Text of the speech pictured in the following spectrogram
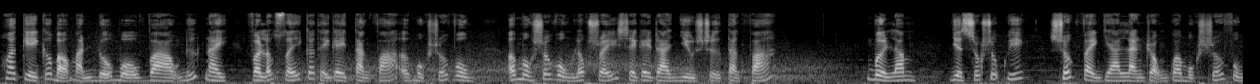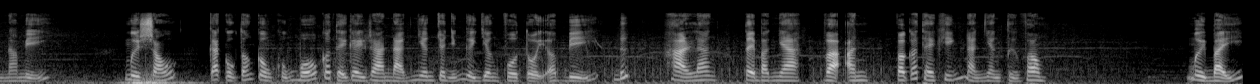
Hoa Kỳ có bão mạnh đổ bộ vào nước này và lốc xoáy có thể gây tàn phá ở một số vùng, ở một số vùng lốc xoáy sẽ gây ra nhiều sự tàn phá. 15. Dịch sốt xuất huyết, sốt vàng da lan rộng qua một số vùng Nam Mỹ. 16. Các cuộc tấn công khủng bố có thể gây ra nạn nhân cho những người dân vô tội ở Bỉ, Đức, Hà Lan, Tây Ban Nha và Anh và có thể khiến nạn nhân tử vong. 17.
